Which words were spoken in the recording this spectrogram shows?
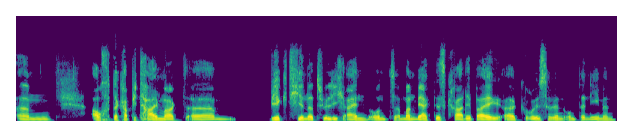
Ähm, auch der Kapitalmarkt ähm, wirkt hier natürlich ein und man merkt es gerade bei äh, größeren Unternehmen,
